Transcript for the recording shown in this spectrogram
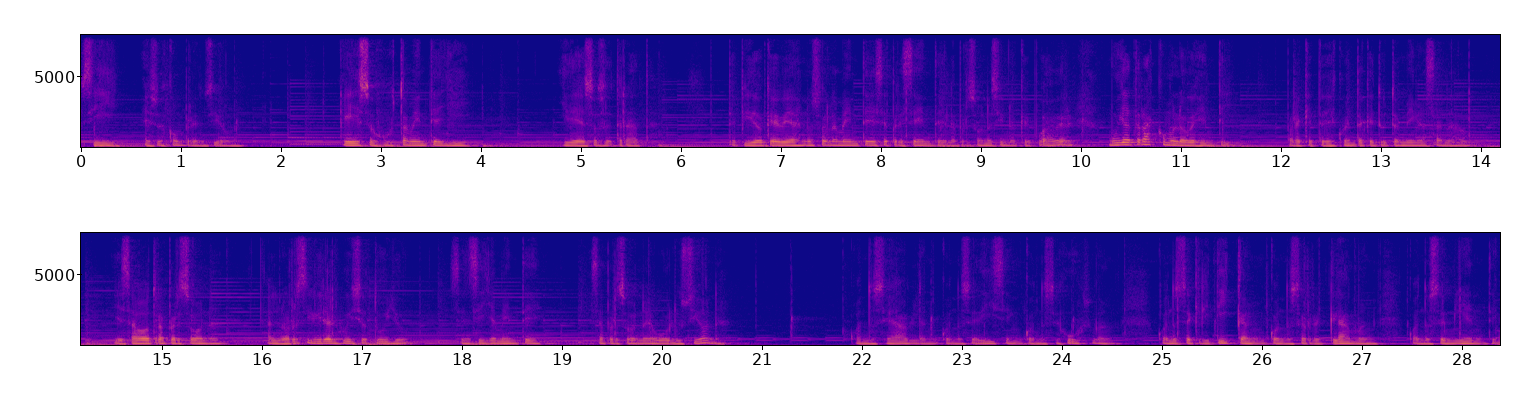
Sí, eso es comprensión. Eso justamente allí y de eso se trata. Te pido que veas no solamente ese presente de la persona, sino que puedas ver muy atrás como lo ves en ti, para que te des cuenta que tú también has sanado. Y esa otra persona, al no recibir el juicio tuyo, sencillamente esa persona evoluciona. Cuando se hablan, cuando se dicen, cuando se juzgan, cuando se critican, cuando se reclaman, cuando se mienten,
